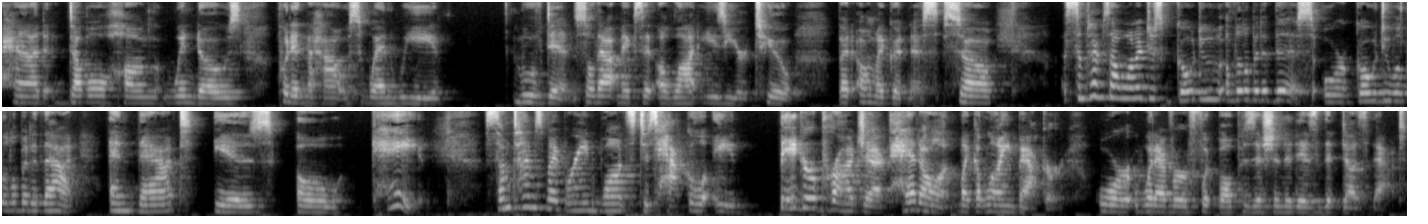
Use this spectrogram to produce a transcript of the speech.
had double hung windows put in the house when we moved in. So that makes it a lot easier too. But oh my goodness. So, sometimes I want to just go do a little bit of this or go do a little bit of that. And that is okay. Sometimes my brain wants to tackle a bigger project head on, like a linebacker or whatever football position it is that does that.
